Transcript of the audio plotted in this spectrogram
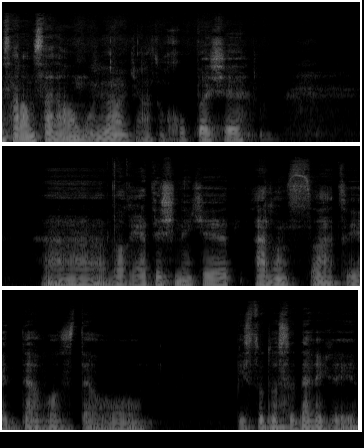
سلام سلام سلام. امیدوارم که حالتون خوب باشه. واقعیتش اینه که الان ساعت دوازده و بیست و دو دقیقه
